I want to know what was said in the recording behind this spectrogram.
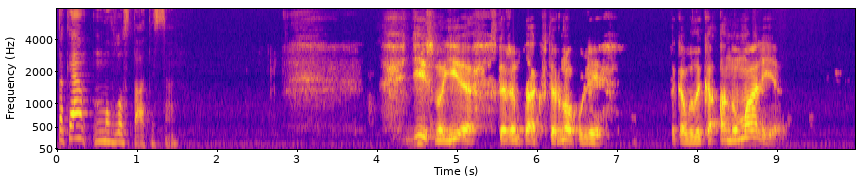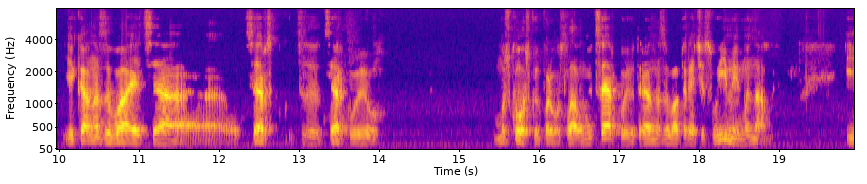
таке могло статися? Дійсно, є, скажімо так, в Тернополі така велика аномалія, яка називається церквою, Московською православною церквою, треба називати речі своїми іменами, і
